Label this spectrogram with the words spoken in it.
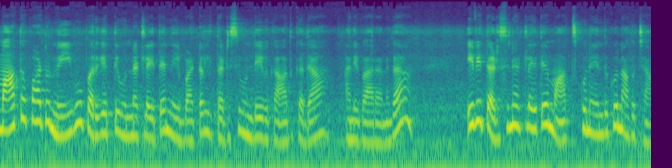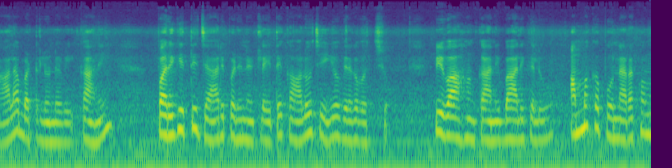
మాతో పాటు నీవు పరిగెత్తి ఉన్నట్లయితే నీ బట్టలు తడిసి ఉండేవి కాదు కదా అని వారనగా ఇవి తడిసినట్లయితే మార్చుకునేందుకు నాకు చాలా బట్టలున్నవి. కానీ పరిగెత్తి జారిపడినట్లయితే కాలో చెయ్యో విరగవచ్చు. వివాహం కాని బాలికలు అమ్మకపు నరకం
